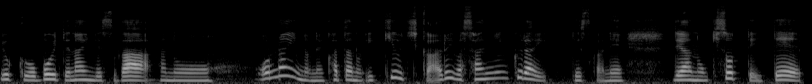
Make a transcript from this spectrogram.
よく覚えてないんですがあのオンラインの、ね、方の一騎打ちかあるいは3人くらいですかねであの競っていて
